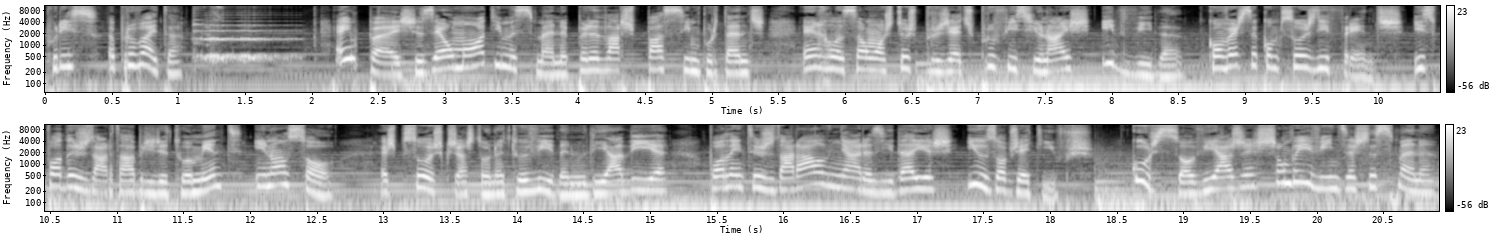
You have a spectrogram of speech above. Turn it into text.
por isso aproveita. Em Peixes é uma ótima semana para dar passos importantes em relação aos teus projetos profissionais e de vida. Conversa com pessoas diferentes, isso pode ajudar-te a abrir a tua mente e não só. As pessoas que já estão na tua vida no dia a dia podem te ajudar a alinhar as ideias e os objetivos. Cursos ou viagens são bem-vindos esta semana.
